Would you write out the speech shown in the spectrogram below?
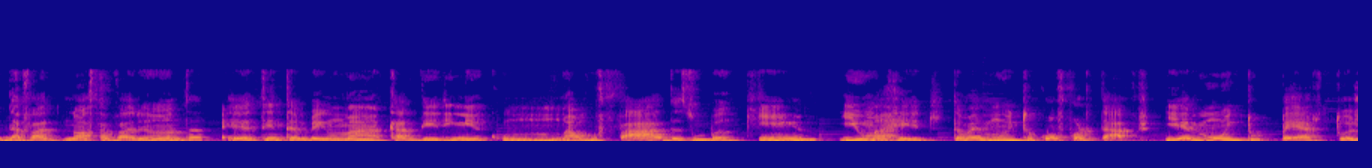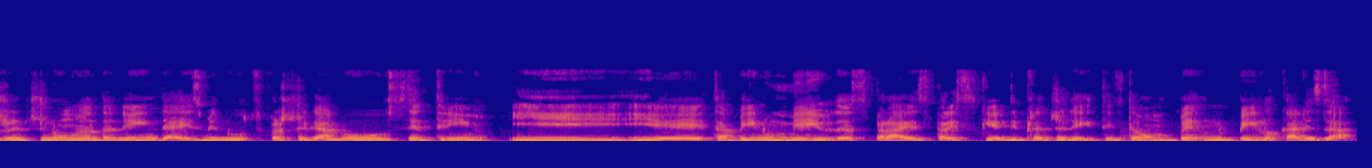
da va nossa varanda. É, tem também uma cadeirinha com almofadas, um banquinho e uma rede. Então é muito confortável. E é muito perto, a gente não anda nem 10 minutos para chegar no centrinho. E, e é, tá bem no meio das praias, para a esquerda e para a direita. Então, bem, bem localizado.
